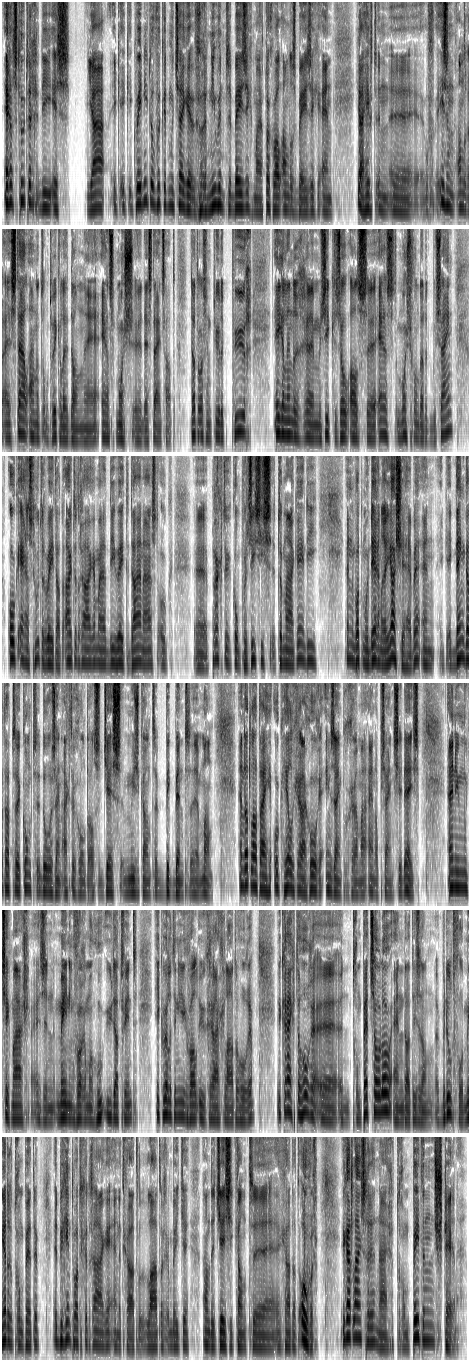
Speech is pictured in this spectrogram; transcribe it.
Ernst Toeter die is, ja, ik, ik, ik weet niet of ik het moet zeggen vernieuwend bezig, maar toch wel anders bezig. En ja, heeft een, eh, of is een andere eh, stijl aan het ontwikkelen dan eh, Ernst Mosch destijds had. Dat was natuurlijk puur Egelender muziek zoals Ernst Mosch vond dat het moest zijn. Ook Ernst Hoeter weet dat uit te dragen, maar die weet daarnaast ook eh, prachtige composities te maken die een wat moderner jasje hebben. En ik, ik denk dat dat eh, komt door zijn achtergrond als jazzmuzikant, eh, big band man. En dat laat hij ook heel graag horen in zijn programma en op zijn cd's. En u moet zich maar zijn mening vormen hoe u dat vindt. Ik wil het in ieder geval u graag laten horen. U krijgt te horen eh, een trompetsolo en dat is dan bedoeld voor meerdere trompetten. Het begint wat gedragen en het gaat later een beetje aan de jazzy kant eh, gaat dat over. U gaat luisteren naar Trompeten Sterne.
